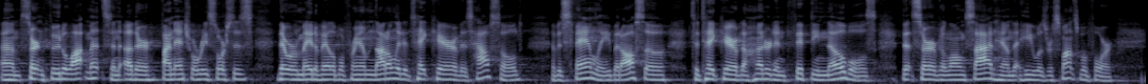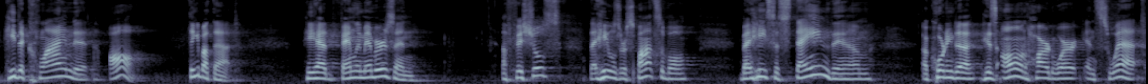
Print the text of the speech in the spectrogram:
um, certain food allotments and other financial resources that were made available for him, not only to take care of his household of his family, but also to take care of the 150 nobles that served alongside him that he was responsible for. He declined it all. Think about that. He had family members and officials that he was responsible, but he sustained them according to his own hard work and sweat,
